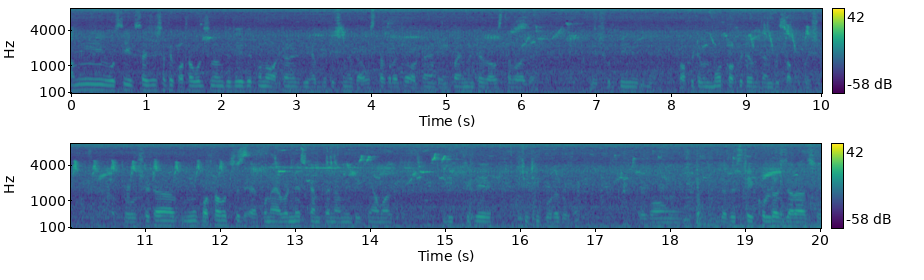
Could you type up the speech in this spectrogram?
আমি ওসি এক্সাইজের সাথে কথা বলছিলাম যদি এদের কোনো অল্টারনেট রিহ্যাবিলিটেশনের ব্যবস্থা করা যায় অল্টারনেট এমপ্লয়মেন্টের ব্যবস্থা করা যায় should be profitable more profitable than this occupation তো সেটা নিয়ে কথা হচ্ছে যে কোনো অ্যাওয়ারনেস ক্যাম্পেন আমি দেখি আমার দিক থেকে চিঠি করে দেবো। এবং যাদের স্টেক হোল্ডার যারা আছে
